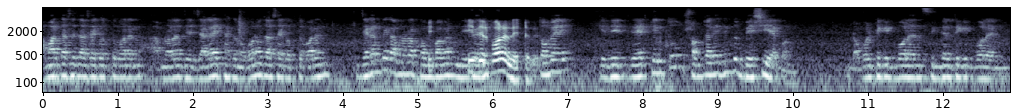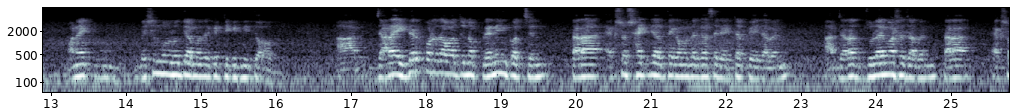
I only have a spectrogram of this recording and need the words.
আমার কাছে যাচাই করতে পারেন আপনারা যে জায়গায় থাকেন ওখানেও যাচাই করতে পারেন। যেখান থেকে আপনারা কম পাবেন। ঈদের পরে রেটটা তবে রেট কিন্তু সব জায়গায় কিন্তু বেশি এখন। ডবল টিকিট বলেন সিঙ্গেল টিকিট বলেন অনেক বেশি মূল্য দিয়ে আপনাদেরকে টিকিট নিতে হবে। আর যারা ঈদের পরে যাওয়ার জন্য প্ল্যানিং করছেন তারা একশো ষাট রিয়াল থেকে আমাদের কাছে রেটটা পেয়ে যাবেন। আর যারা জুলাই মাসে যাবেন তারা একশো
